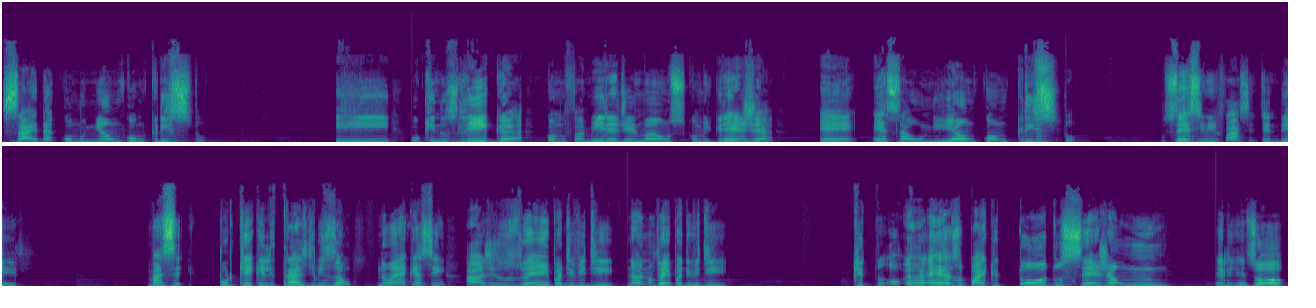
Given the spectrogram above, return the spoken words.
sai da comunhão com Cristo. E o que nos liga como família de irmãos, como igreja, é essa união com Cristo. Não sei se me faço entender. Mas por que, que ele traz divisão? Não é que assim, ah, Jesus veio para dividir. Não, ele não veio para dividir. Que reza o Pai que todos sejam um. Ele rezou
